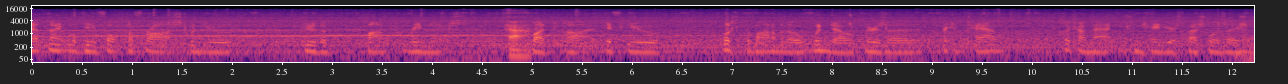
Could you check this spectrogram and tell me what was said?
Death Knight will default to Frost when you do the Bond remix. ah, But uh, if you look at the bottom of the window, there's a freaking tab. Click on that, you can change your specialization.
